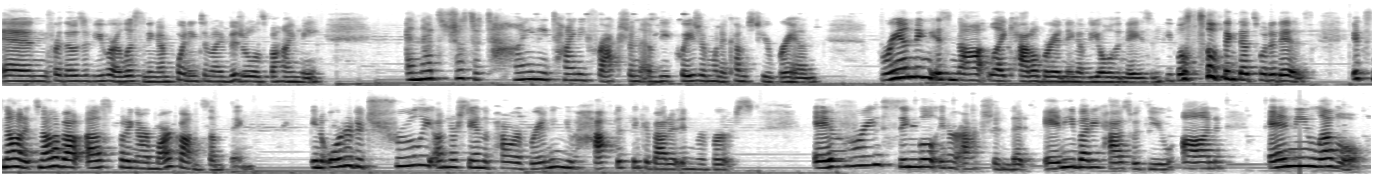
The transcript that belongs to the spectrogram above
and for those of you who are listening, I'm pointing to my visuals behind me. And that's just a tiny, tiny fraction of the equation when it comes to your brand. Branding is not like cattle branding of the olden days, and people still think that's what it is. It's not. It's not about us putting our mark on something. In order to truly understand the power of branding, you have to think about it in reverse. Every single interaction that anybody has with you on any level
